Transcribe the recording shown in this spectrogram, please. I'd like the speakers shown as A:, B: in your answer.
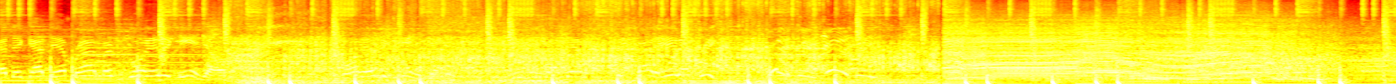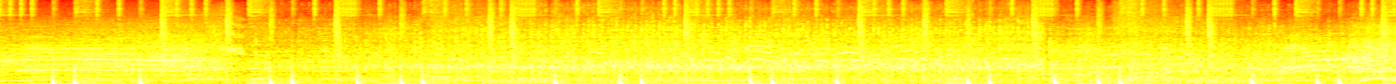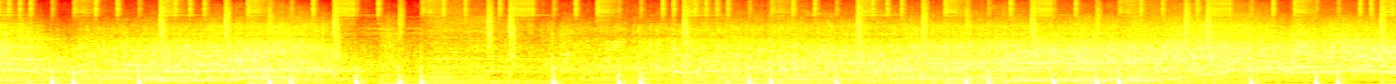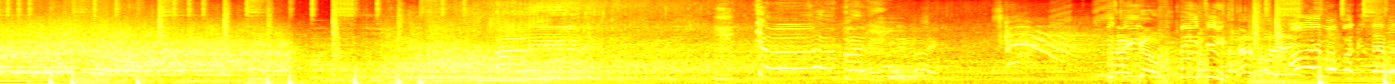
A: got that goddamn Brian going in again, y'all. takeover. BT.
B: That's what it
A: is.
